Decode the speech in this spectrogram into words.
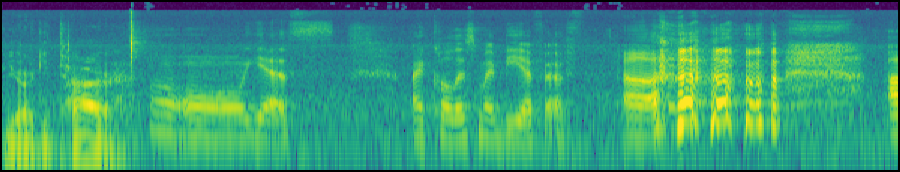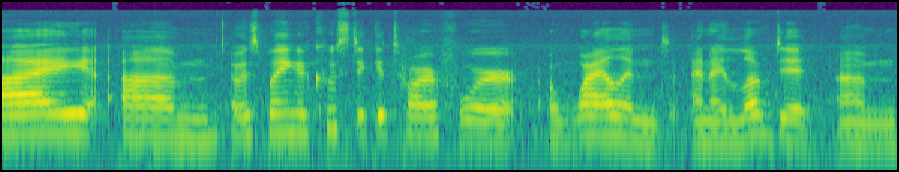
your guitar. Oh yes, I call this my BFF. Uh, I um, I was playing acoustic guitar for a while and and I loved it, um,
